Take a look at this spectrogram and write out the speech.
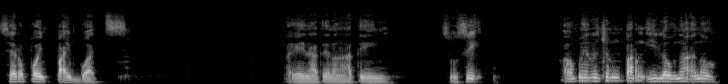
0.5 watts. Lagay natin ang ating susi. Oh, meron siyang parang ilaw na ano.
